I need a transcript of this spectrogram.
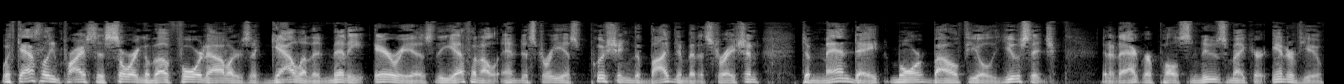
With gasoline prices soaring above $4 a gallon in many areas, the ethanol industry is pushing the Biden administration to mandate more biofuel usage. In an AgriPulse newsmaker interview,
